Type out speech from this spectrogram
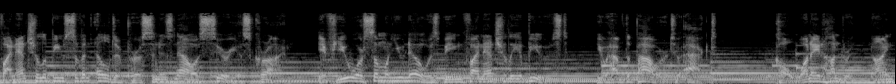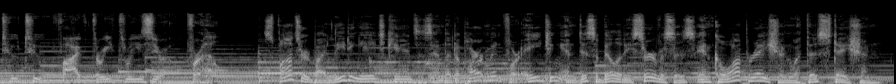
financial abuse of an elder person is now a serious crime. If you or someone you know is being financially abused, you have the power to act. Call 1 800 922 5330 for help. Sponsored by Leading Age Kansas and the Department for Aging and Disability Services in cooperation with this station.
